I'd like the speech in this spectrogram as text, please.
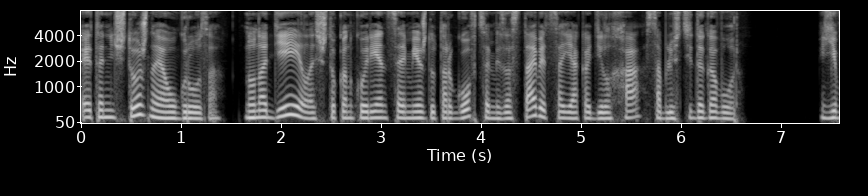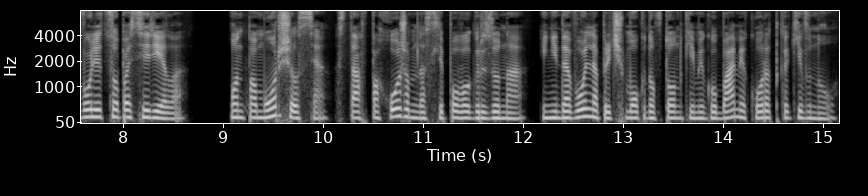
Это ничтожная угроза, но надеялась, что конкуренция между торговцами заставит Саяка Дилха соблюсти договор. Его лицо посерело. Он поморщился, став похожим на слепого грызуна, и недовольно причмокнув тонкими губами, коротко кивнул.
